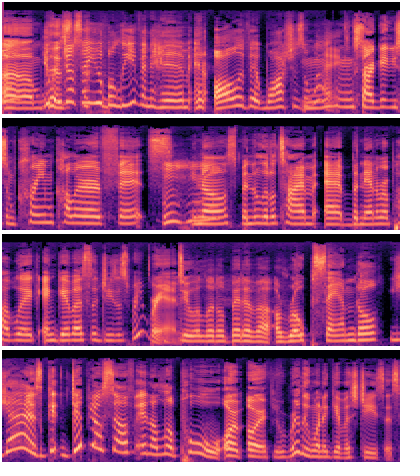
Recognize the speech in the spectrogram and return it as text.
Um, You can just say you believe in him and all of it washes away. Mhm. Start getting you some cream colored fits. You Mhm. know, spend a little time at Banana Republic and give us a Jesus rebrand. Do a little bit of a, a rope sandal. Yes, get, dip yourself in a little pool, or or if you really want to give us Jesus,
